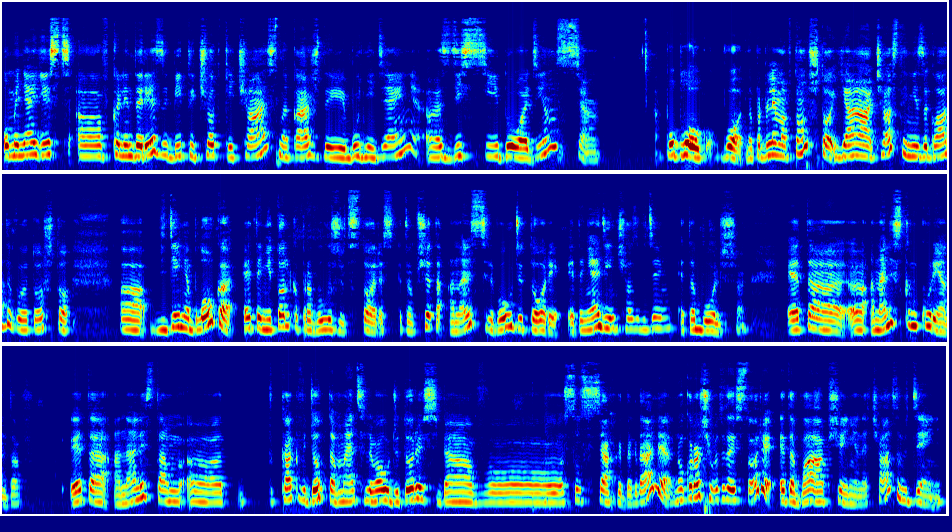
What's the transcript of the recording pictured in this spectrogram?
у меня есть э, в календаре забитый четкий час на каждый будний день э, с 10 до 11 по блогу. Вот. Но проблема в том, что я часто не загладываю то, что э, ведение блога — это не только про выложить сторис, это вообще-то анализ целевой аудитории. Это не один час в день, это больше. Это э, анализ конкурентов, это анализ там э, как ведет там моя целевая аудитория себя в соцсетях и так далее. Ну, короче, вот эта история, это вообще не на час в день.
